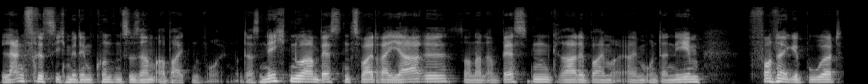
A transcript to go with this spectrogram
langfristig mit dem Kunden zusammenarbeiten wollen. Und das nicht nur am besten zwei, drei Jahre, sondern am besten gerade bei einem Unternehmen von der Geburt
